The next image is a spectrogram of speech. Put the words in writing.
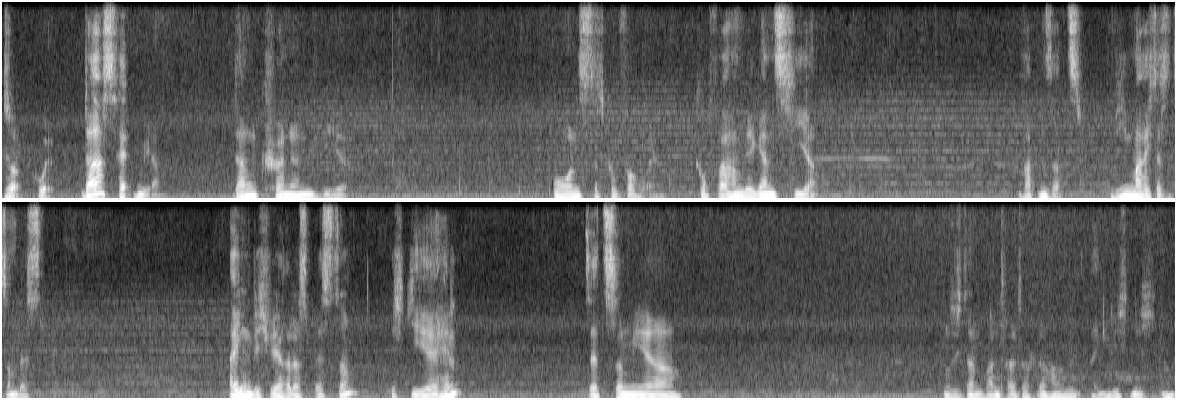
So, cool. Das hätten wir. Dann können wir uns das Kupfer holen. Kupfer haben wir ganz hier. Wattensatz. Wie mache ich das jetzt am besten? Eigentlich wäre das Beste, ich gehe hin, setze mir... Muss ich da einen Wandhalter für haben? Eigentlich nicht, ne?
